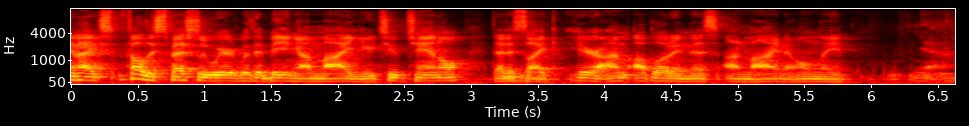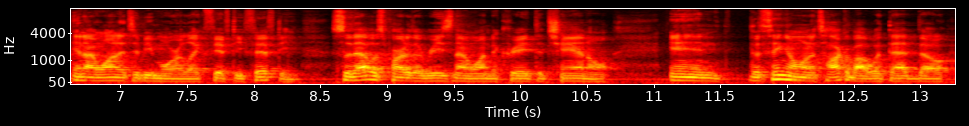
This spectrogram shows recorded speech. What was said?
And I felt especially weird with it being on my YouTube channel that Mm-hmm. it's like, here, I'm uploading this on mine only Yeah. and I want it to be more like 50-50. So that was part of the reason I wanted to create the channel. And the thing I want to talk about with that though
